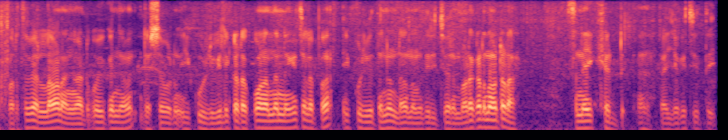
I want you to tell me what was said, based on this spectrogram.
അപ്പുറത്ത് വെള്ളമാണ്. അങ്ങോട്ട് പോയി കഴിഞ്ഞാൽ രക്ഷപ്പെടും. ഈ കുഴിയിൽ കിടക്കുകയാണെന്നുണ്ടെങ്കിൽ ചിലപ്പോൾ ഈ കുഴിയിൽ തന്നെ ഉണ്ടാവും. നമ്മൾ തിരിച്ചു വരുമ്പോൾ അവിടെ കിടന്നോട്ടടാ സ്നേക്ക് ഹെഡ് കയ്യൊക്കെ ചിത്തി.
